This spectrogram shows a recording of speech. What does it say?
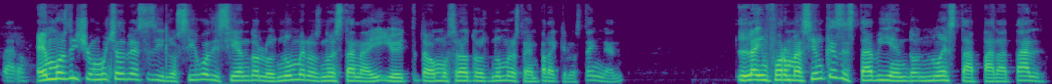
Claro. Hemos dicho muchas veces y lo sigo diciendo, los números no están ahí y ahorita te voy a mostrar otros números también para que los tengan. La información que se está viendo no está para tal.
